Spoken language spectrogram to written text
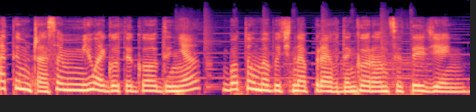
A tymczasem miłego tygodnia, bo to ma być naprawdę gorący tydzień.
